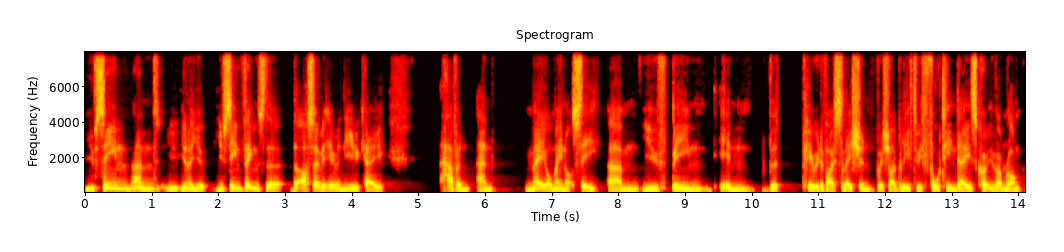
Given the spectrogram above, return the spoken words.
you've seen and you, you know you you've seen things that that us over here in the UK haven't and may or may not see. Um, you've been in the period of isolation, which I believe to be 14 days. Quote me if I'm wrong.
